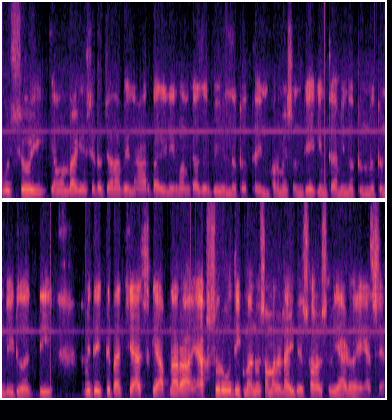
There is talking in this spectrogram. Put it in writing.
অবশ্যই কেমন লাগে সেটা জানাবেন। আর বাড়ি নির্মাণ কাজের বিভিন্ন তথ্য ইনফরমেশন দিয়ে কিন্তু আমি নতুন নতুন ভিডিও দিই। আমি দেখতে পাচ্ছি আজকে আপনারা একশোর অধিক মানুষ আমার লাইভে সরাসরি অ্যাড হয়ে গেছেন।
